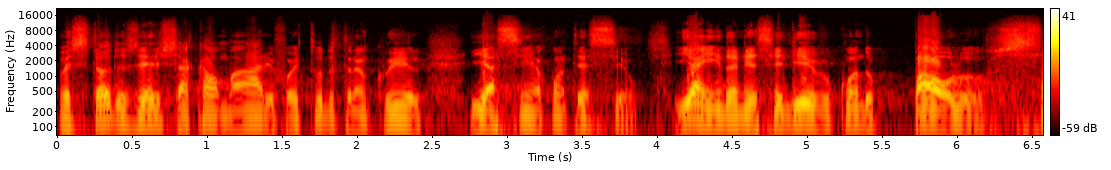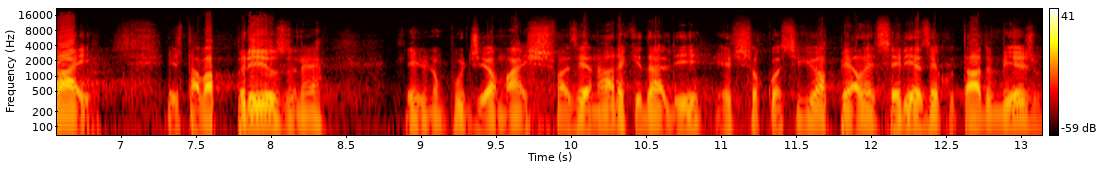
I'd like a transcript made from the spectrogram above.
Mas todos eles se acalmaram e foi tudo tranquilo, e assim aconteceu. E ainda nesse livro, quando Paulo sai, ele estava preso, né? Ele não podia mais fazer nada que dali, ele só conseguiu apelar, ele seria executado mesmo,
